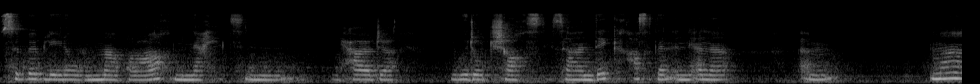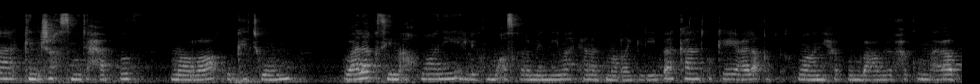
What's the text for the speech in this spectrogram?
سبب لي نوعا ما فراغ من ناحية الحاجة لوجود شخص يساندك خاصة إني أنا ما كنت شخص متحفظ مرة وكتوم وعلاقتي مع إخواني اللي هم أصغر مني ما كانت مرة قريبة كانت أوكي علاقة إخواني يحبون بعض يضحكون مع بعض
